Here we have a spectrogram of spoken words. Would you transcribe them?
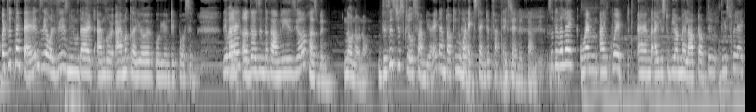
but with my parents, they always knew that I'm going. I'm a career-oriented person. They were and like, others in the family is your husband, no, no, no. This is just close family, right? I'm talking about extended family. extended family. so they were like, when I quit and I used to be on my laptop, they, they used to be like,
